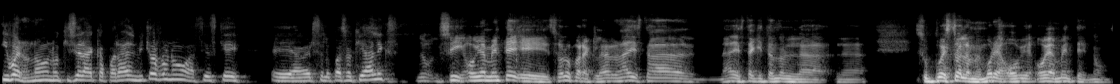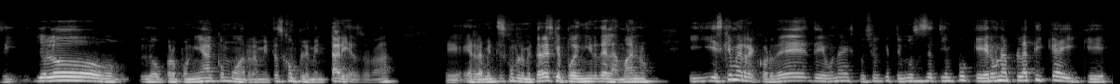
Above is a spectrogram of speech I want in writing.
Y bueno, no, no quisiera acaparar el micrófono, así es que eh, a ver, se lo paso aquí a Alex. sí, obviamente, eh, solo para aclarar, nadie está, nadie está quitando la, la, su a la memoria, obviamente, no, sí. Yo lo, lo proponía como herramientas complementarias, ¿verdad? Eh, herramientas complementarias que pueden ir de la mano. Y es que me recordé de una discusión que tuvimos hace tiempo que era una plática y que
